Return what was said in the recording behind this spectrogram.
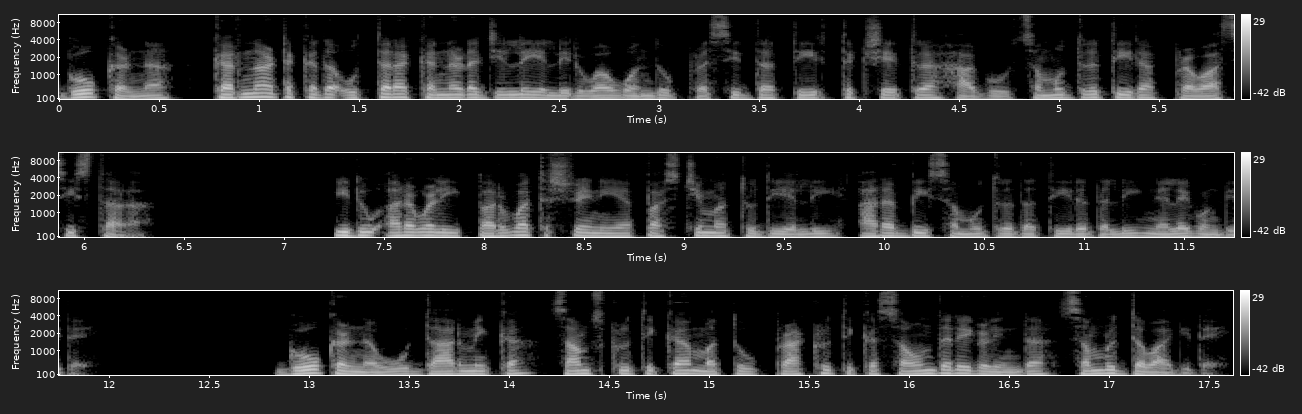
ಗೋಕರ್ಣ, ಕರ್ನಾಟಕದ ಉತ್ತರ ಕನ್ನಡ ಜಿಲ್ಲೆಯಲ್ಲಿರುವ ಒಂದು ಪ್ರಸಿದ್ಧ ತೀರ್ಥಕ್ಷೇತ್ರ ಹಾಗೂ ಸಮುದ್ರತೀರ ಪ್ರವಾಸಿ ಸ್ಥಳ. ಇದು ಅರವಳಿ ಪರ್ವತ ಶ್ರೇಣಿಯ ಪಶ್ಚಿಮ ತುದಿಯಲ್ಲಿ ಅರಬ್ಬಿ ಸಮುದ್ರದ ತೀರದಲ್ಲಿ ನೆಲೆಗೊಂಡಿದೆ. ಗೋಕರ್ಣವು ಧಾರ್ಮಿಕ, ಸಾಂಸ್ಕೃತಿಕ ಮತ್ತು ಪ್ರಾಕೃತಿಕ ಸೌಂದರ್ಯಗಳಿಂದ ಸಮೃದ್ಧವಾಗಿದೆ.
